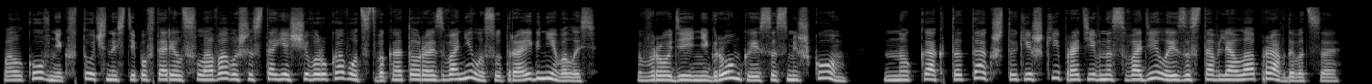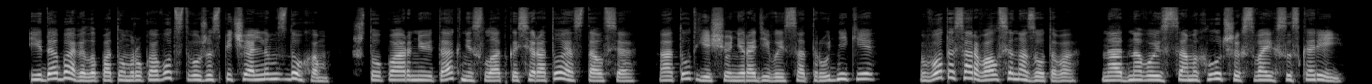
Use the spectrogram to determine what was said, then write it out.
Полковник в точности повторил слова вышестоящего руководства, которое звонило с утра и гневалось. Вроде и негромко, и со смешком, но как-то так, что кишки противно сводила и заставляла оправдываться. И добавила потом руководство уже с печальным вздохом, что парню и так не сладко сиротой остался, а тут еще нерадивые сотрудники. Вот и сорвался на Зотова, на одного из самых лучших своих сыскарей.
